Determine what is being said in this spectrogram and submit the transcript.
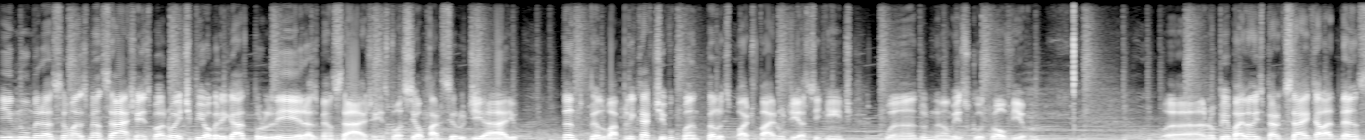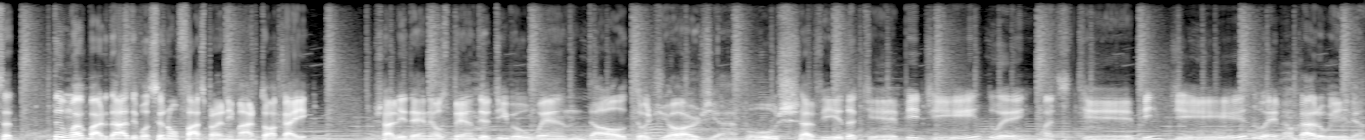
Inúmeras são as mensagens. Boa noite, Pio. Obrigado por ler as mensagens. Você é o parceiro diário, tanto pelo aplicativo quanto pelo Spotify no dia seguinte, quando não escuto ao vivo. Uh, no Pio Bailão, espero que saia aquela dança tão aguardada e você não faz para animar. Toca aí. Charlie Daniels Band The Devil Went Out to Georgia. Puxa vida, que pedido, hein? Mas que pedido, hein, meu caro William?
